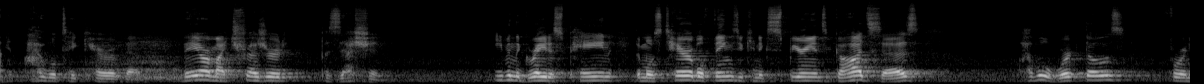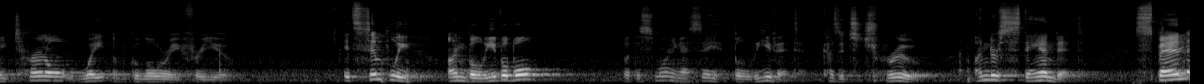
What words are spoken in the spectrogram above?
and I will take care of them. They are my treasured possession. Even the greatest pain, the most terrible things you can experience, God says, I will work those for an eternal weight of glory for you. It's simply unbelievable but this morning I say, believe it because it's true. Understand it. Spend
